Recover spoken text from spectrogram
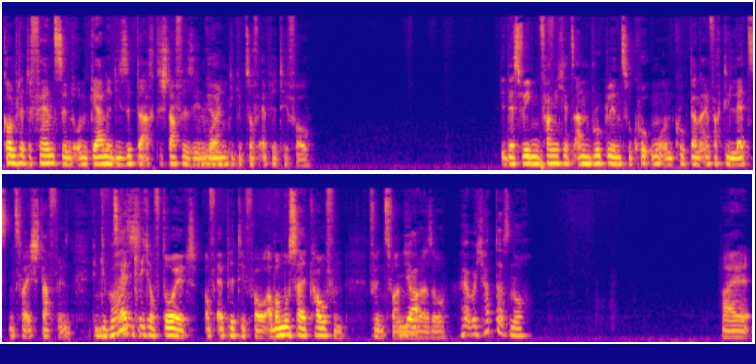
komplette Fans sind und gerne die siebte, achte Staffel sehen ja. wollen. Die gibt es auf Apple TV. Deswegen fange ich jetzt an, Brooklyn zu gucken und gucke dann einfach die letzten zwei Staffeln. Die gibt es endlich auf Deutsch, auf Apple TV. Aber muss halt kaufen für ein 20 ja. oder so. Ja, aber ich habe das noch. Weil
